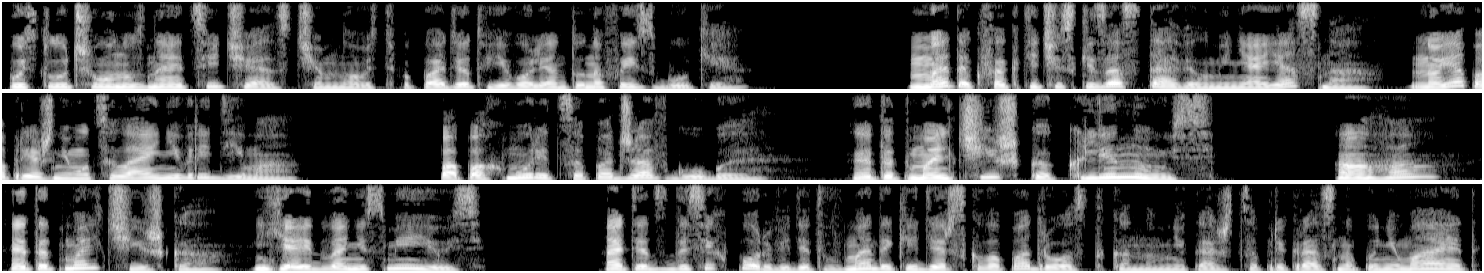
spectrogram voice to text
Пусть лучше он узнает сейчас, чем новость попадет в его ленту на Фейсбуке. Мэддок фактически заставил меня, ясно? Но я по-прежнему цела и невредима. Папа хмурится, поджав губы. «Этот мальчишка, клянусь!» «Ага, этот мальчишка. Я едва не смеюсь. Отец до сих пор видит в Мэддоке дерзкого подростка, но, мне кажется, прекрасно понимает,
